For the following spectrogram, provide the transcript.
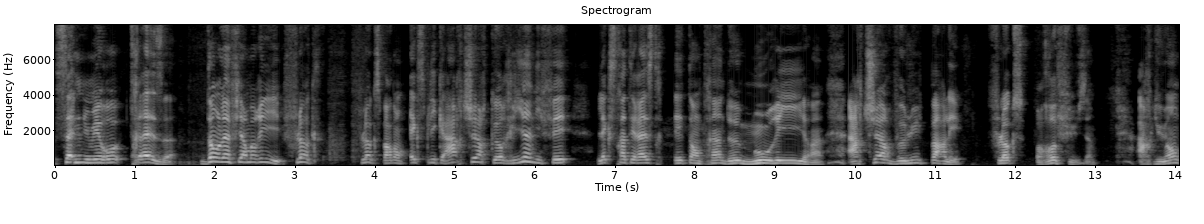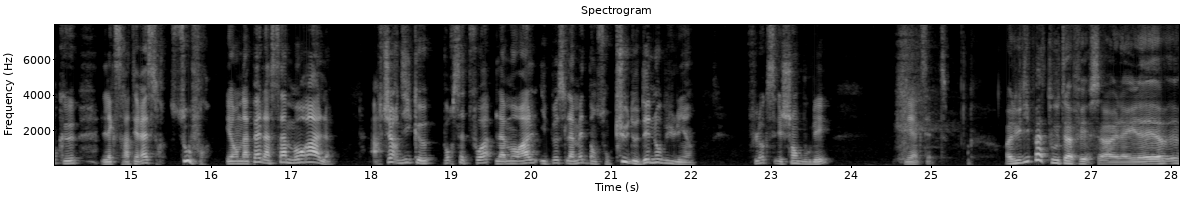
Scène numéro 13. Dans l'infirmerie, Flox, Flox pardon, explique à Archer que rien n'y fait. L'extraterrestre est en train de mourir. Archer veut lui parler. Flox refuse, arguant que l'extraterrestre souffre et en appelle à sa morale. Archer dit que, pour cette fois, la morale, il peut se la mettre dans son cul de dénobulien. Flox est chamboulé, mais accepte. On lui dit pas tout à fait ça. Là, il a... euh,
